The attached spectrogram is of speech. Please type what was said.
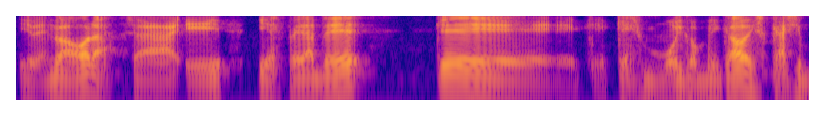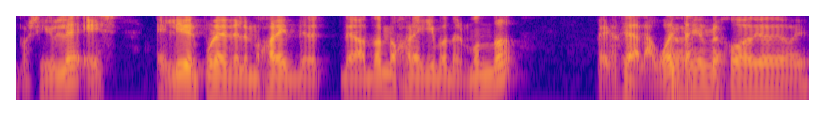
y vengo ahora. O sea, y, y espérate que, que, es muy complicado, es casi imposible. Es el Liverpool es de los, mejores, de, los dos mejores equipos del mundo, pero queda la vuelta. También mejor a día de hoy.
